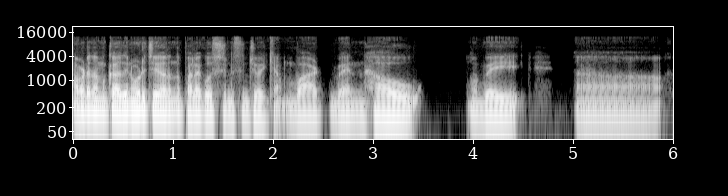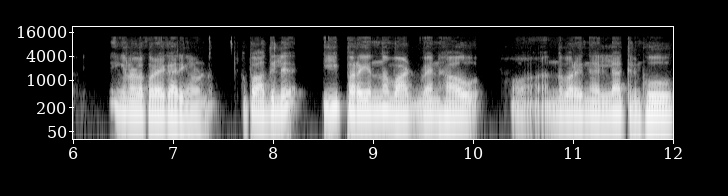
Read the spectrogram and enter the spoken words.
അവിടെ നമുക്ക് അതിനോട് ചേർന്ന് പല ക്വസ്റ്റ്യൻസും ചോദിക്കാം. വാട്ട് വെൻ ഹൗ വൈ ഇങ്ങനെയുള്ള കുറേ കാര്യങ്ങളുണ്ട്. അപ്പോൾ അതിൽ ഈ പറയുന്ന വാട്ട് വെൻ ഹൗ എന്ന് പറയുന്ന എല്ലാത്തിലും ഹൂ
